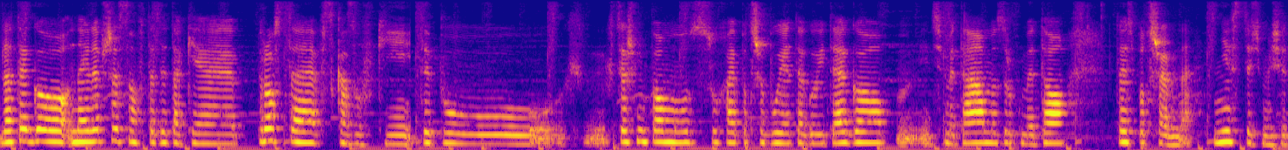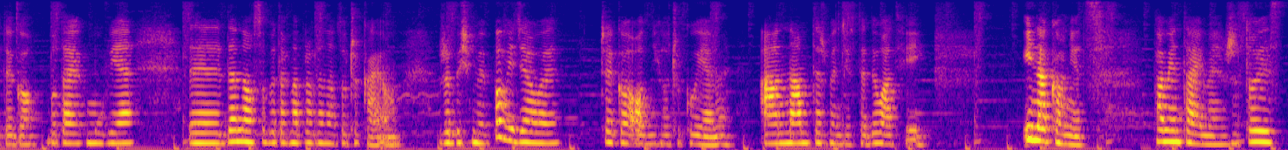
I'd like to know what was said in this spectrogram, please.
Dlatego najlepsze są wtedy takie proste wskazówki typu ch- chcesz mi pomóc, słuchaj, potrzebuję tego i tego, idźmy tam, zróbmy to. To jest potrzebne. Nie wstydźmy się tego, bo tak jak mówię, dane osoby tak naprawdę na to czekają, żebyśmy powiedziały, czego od nich oczekujemy, a nam też będzie wtedy łatwiej. I na koniec, pamiętajmy, że to jest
